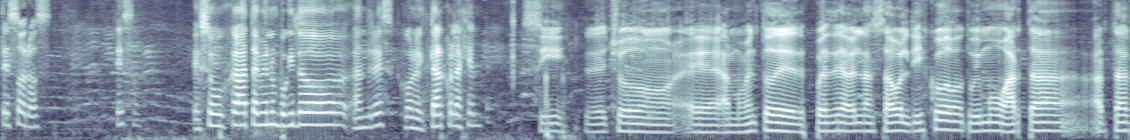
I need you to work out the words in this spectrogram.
tesoros. Eso. ¿Eso buscaba también un poquito, Andrés, conectar con la gente? Sí, de hecho, eh, al momento de después de haber lanzado el disco, tuvimos harta, harta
